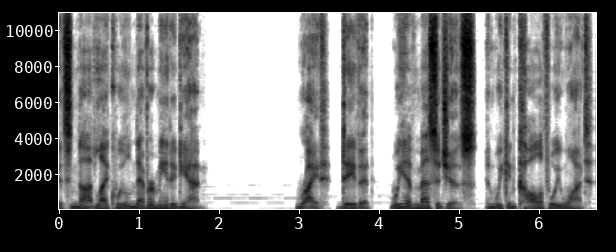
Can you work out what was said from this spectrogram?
it's not like we'll never meet again. Right, David, we have messages, and we can call if we want.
